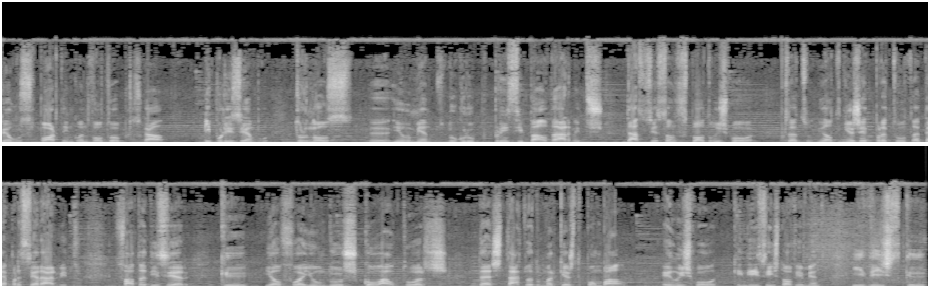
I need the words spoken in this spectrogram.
pelo Sporting, quando voltou a Portugal, e, por exemplo, tornou-se eh, elemento do grupo principal de árbitros da Associação de Futebol de Lisboa. Portanto, ele tinha jeito para tudo, até para ser árbitro. Falta dizer que ele foi um dos coautores da estátua do Marquês de Pombal, em Lisboa, que ainda existe, obviamente, e diz-se que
